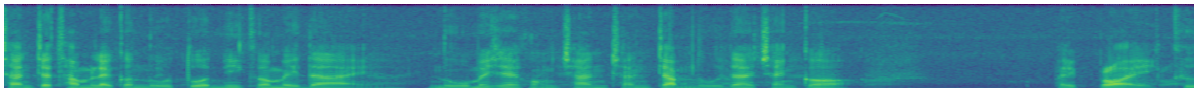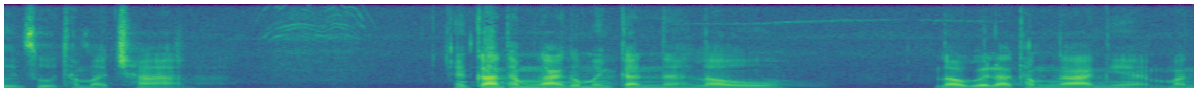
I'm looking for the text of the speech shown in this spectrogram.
ฉันจะทำอะไรกับหนูตัวนี้ก็ไม่ได้ หนูไม่ใช่ของฉัน ฉันจับหนูได้ ฉันก็ไปปล่อยคืนสู่ธรรมชาติ การทำงานก็เหมือนกันนะเราเราเวลาทำงานเนี่ยมัน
